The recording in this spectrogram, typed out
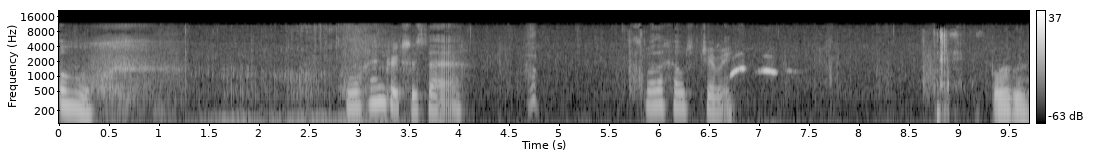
Oh. Well, Hendrix is there. So where the hell's Jimmy? Baby. Do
